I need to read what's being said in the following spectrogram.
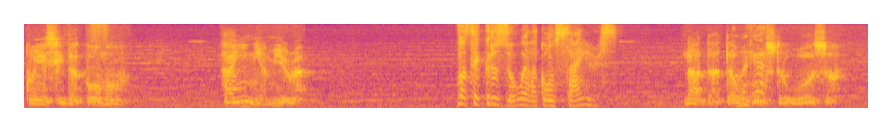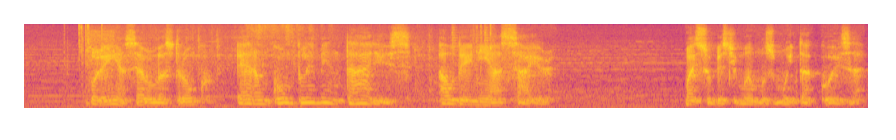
conhecida como Rainha Mira. Você cruzou ela com Sires? Nada tão é é? monstruoso. Porém, as células tronco eram complementares ao DNA Sire. Mas subestimamos muita coisa.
